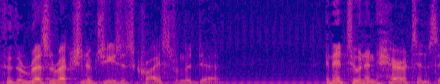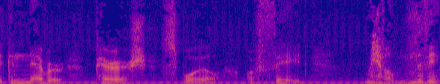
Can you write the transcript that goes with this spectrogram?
through the resurrection of Jesus Christ from the dead and into an inheritance that can never perish, spoil, or fade. We have a living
